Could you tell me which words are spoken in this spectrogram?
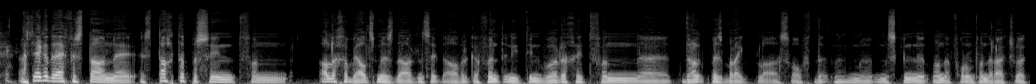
as ek dit reg verstaan is 80% van alle geweldsmisdade in Suid-Afrika vind in die teenwoordigheid van uh, drankmisbruik plaas of miskien 'n ander vorm van drugs ook.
